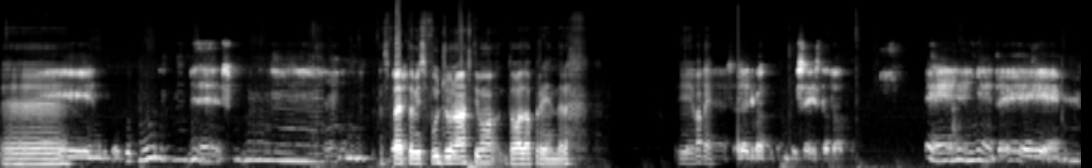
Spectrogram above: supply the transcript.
Eh... Aspetta, vabbè. mi sfugge un attimo, lo vado a prendere. E vabbè. Eh, sarei arrivato tanto sesto dopo. E niente, e...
